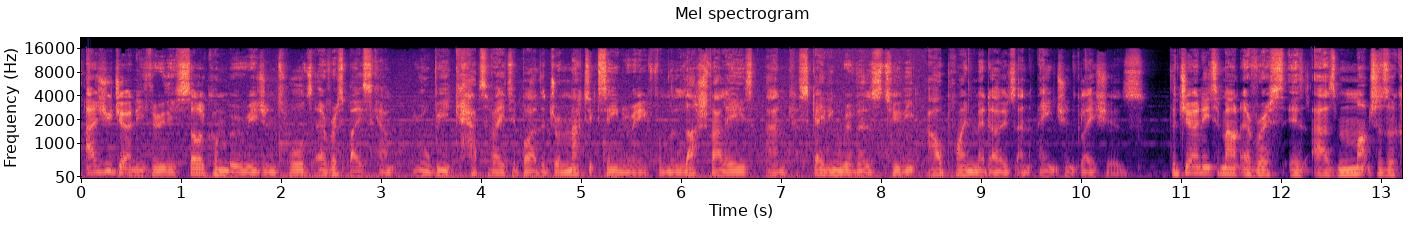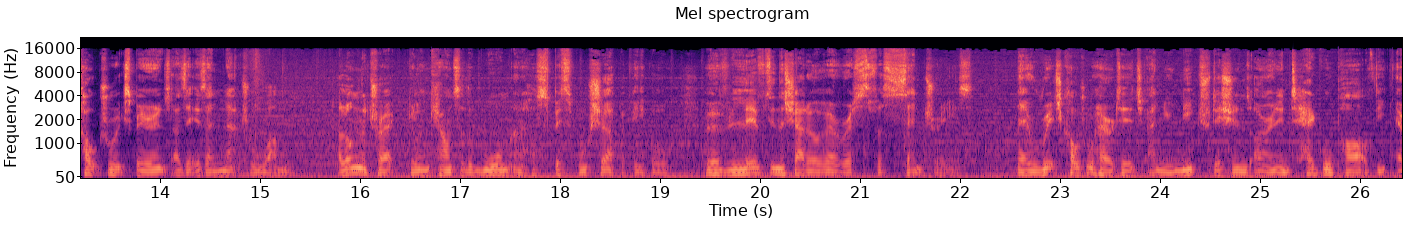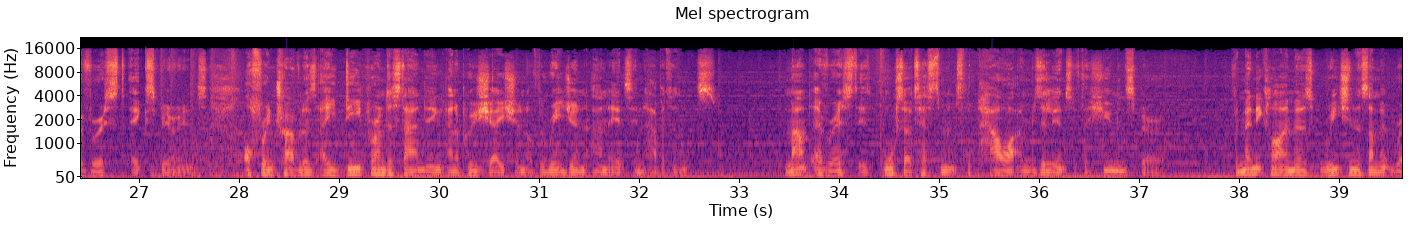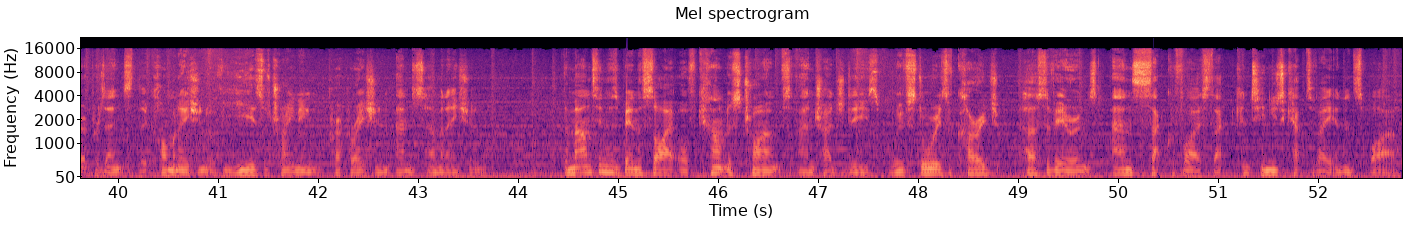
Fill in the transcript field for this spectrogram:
As you journey through the Solukhumbu region towards Everest Base Camp, you'll be captivated by the dramatic scenery from the lush valleys and cascading rivers to the alpine meadows and ancient glaciers. The journey to Mount Everest is as much as a cultural experience as it is a natural one. Along the trek, you'll encounter the warm and hospitable Sherpa people who have lived in the shadow of Everest for centuries. Their rich cultural heritage and unique traditions are an integral part of the Everest experience, offering travellers a deeper understanding and appreciation of the region and its inhabitants. Mount Everest is also a testament to the power and resilience of the human spirit. For many climbers, reaching the summit represents the culmination of years of training, preparation, and determination. The mountain has been the site of countless triumphs and tragedies, with stories of courage, perseverance, and sacrifice that continue to captivate and inspire.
